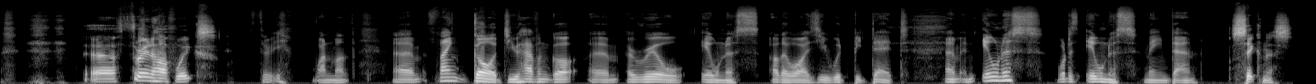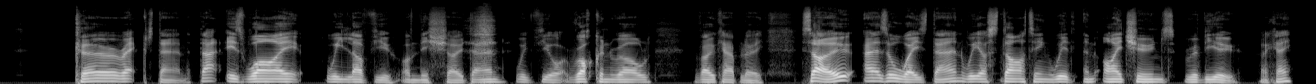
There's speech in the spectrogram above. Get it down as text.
Uh, three and a half weeks. three, one month. Um, thank God you haven't got um, a real illness. Otherwise, you would be dead. Um, an illness. What does illness mean, Dan? Sickness. Correct, Dan. That is why we love you on this show, Dan, with your rock and roll vocabulary. So, as always, Dan, we are starting with an iTunes review. Okay.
